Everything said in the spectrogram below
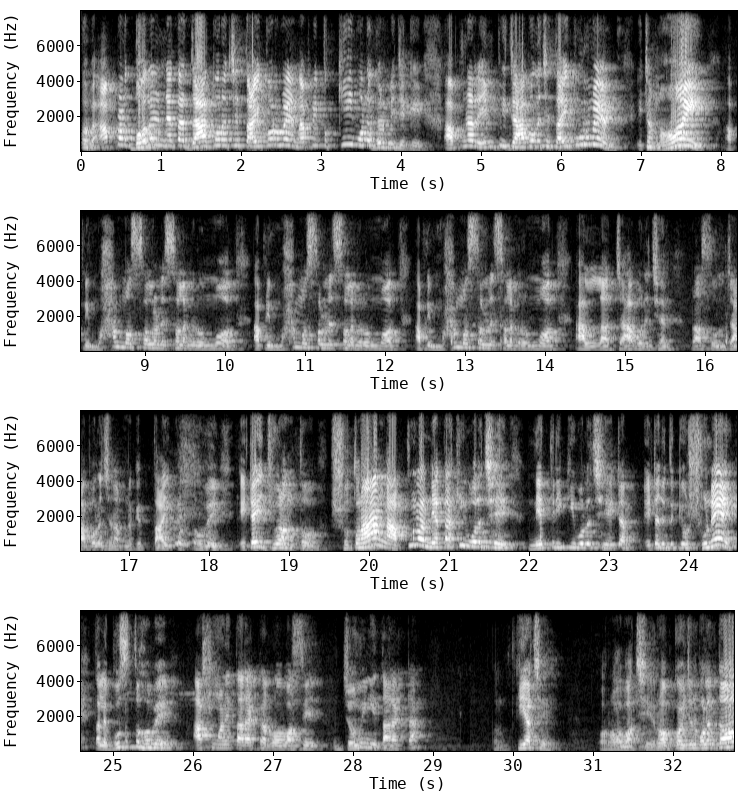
হবে। আপনার দলের নেতা যা করেছে তাই করবেন। আপনি তো কি মনে করেন নিজেকে? আপনার এমপি যা বলেছে তাই করবেন? এটা নয়। আপনি মোহাম্মদ সাল্লা সাল্লামের উম্মত, আপনি মোহাম্মদ সাল্লাহ সাল্লামের উম্মত, আপনি মোহাম্মদ সাল্লাহ সাল্লামের উম্মত। আল্লাহ যা বলেছেন, রাসূল যা বলেছেন আপনাকে তাই করতে হবে। এটাই চূড়ান্ত। সুতরাং আপনার নেতা কি বলেছে, নেত্রী কি বলেছে, এটা এটা যদি কেউ শুনে তাহলে বুঝতে হবে, আসমানে তার একটা রব আছে, জমিনে তার একটা কি আছে? রব আছে। রব কয়জন বলেন তো?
